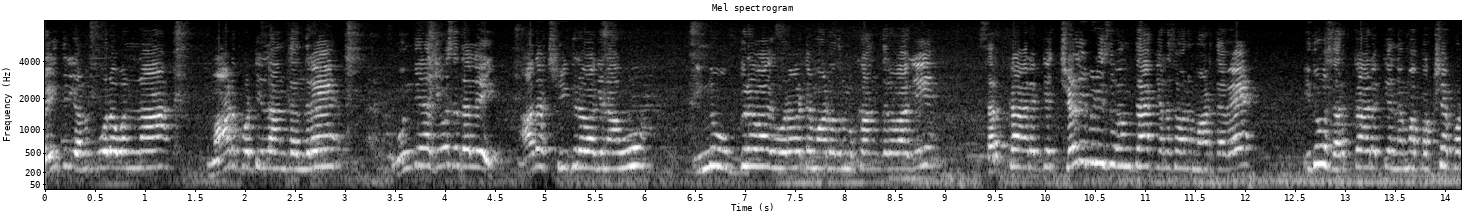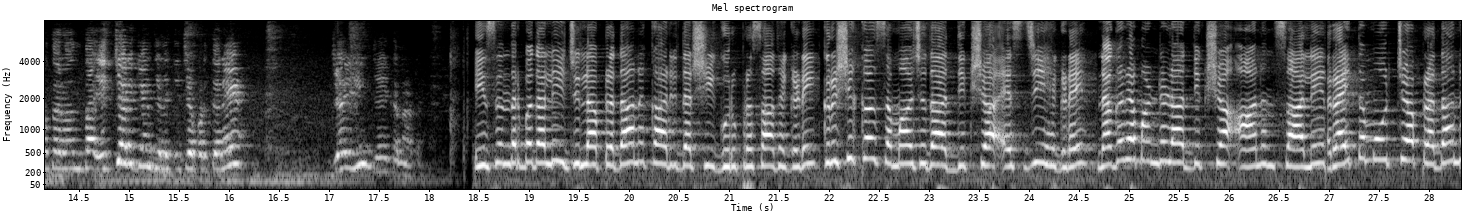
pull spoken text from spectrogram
ರೈತರಿಗೆ ಅನುಕೂಲವನ್ನ ಮಾಡಿಕೊಟ್ಟಿಲ್ಲ ಅಂತಂದ್ರೆ ಮುಂದಿನ ದಿವಸದಲ್ಲಿ ಆದಷ್ಟು ಶೀಘ್ರವಾಗಿ ನಾವು ಇನ್ನೂ ಉಗ್ರವಾಗಿ ಹೋರಾಟ ಮಾಡೋದ್ರ ಮುಖಾಂತರವಾಗಿ ಸರ್ಕಾರಕ್ಕೆ ಚಳಿ ಬಿಡಿಸುವಂತಹ ಕೆಲಸವನ್ನು ಮಾಡ್ತೇವೆ. ಇದು ಸರ್ಕಾರಕ್ಕೆ ನಮ್ಮ ಪಕ್ಷ ಕೊಡ್ತಾ ಇರುವಂತಹ ಎಚ್ಚರಿಕೆ ಅಂತ ಹೇಳಿ ಇಚ್ಛೆ ಪಡ್ತೇನೆ. ಜೈ ಹಿಂದ್, ಜೈ ಕರ್ನಾಟಕ. ಈ ಸಂದರ್ಭದಲ್ಲಿ ಜಿಲ್ಲಾ ಪ್ರಧಾನ ಕಾರ್ಯದರ್ಶಿ ಗುರುಪ್ರಸಾದ್ ಹೆಗಡೆ, ಕೃಷಿಕ ಸಮಾಜದ ಅಧ್ಯಕ್ಷ ಎಸ್ ಜಿ ಹೆಗಡೆ, ನಗರ ಮಂಡಲಾಧ್ಯಕ್ಷ ಆನಂದ್ ಸಾಲೆ, ರೈತ ಮೋರ್ಚಾ ಪ್ರಧಾನ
